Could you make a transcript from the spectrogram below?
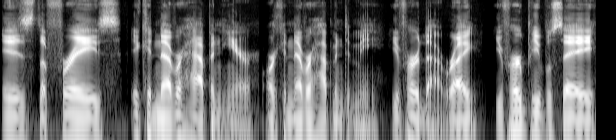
is the phrase, it could never happen here or it can never happen to me. You've heard that, right? You've heard people say,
